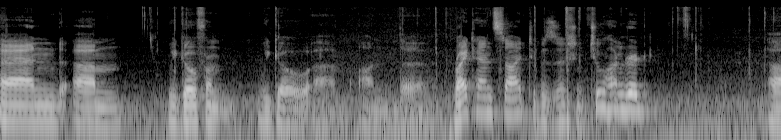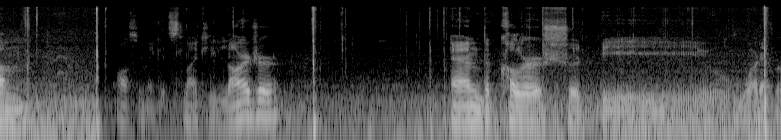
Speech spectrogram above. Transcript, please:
and um, we go from we go um, on the right hand side to position 200. Um, also make it slightly larger, and the color should be whatever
